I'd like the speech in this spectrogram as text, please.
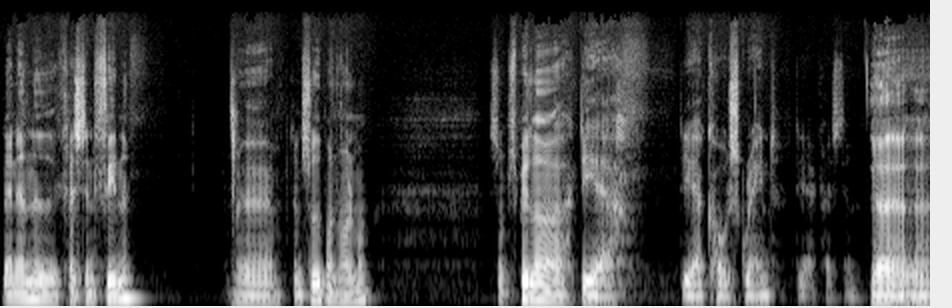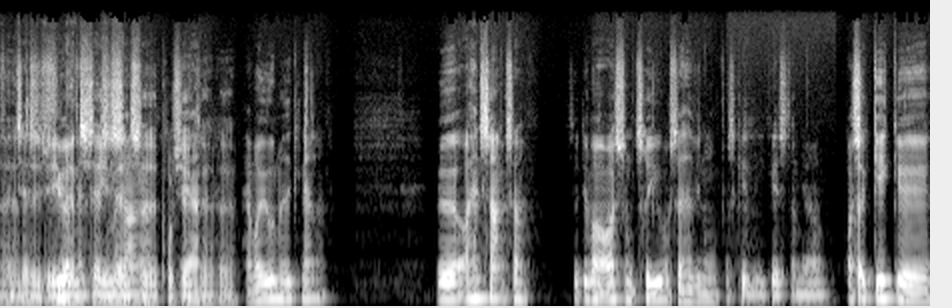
blandt andet Christian Finde, øh, den søde Bornholmer, som spiller, det er, det er Coach Grant, det er Christian. ja, ja, ja, Øh, fantastisk fyr, fantastisk sanger. øh, projekt. Ja. Ja. Ja. Han var jo med i knalleren. Øh, og han sang så, så det var også som trio, og så havde vi nogle forskellige gæster med op. Og så gik, øh,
